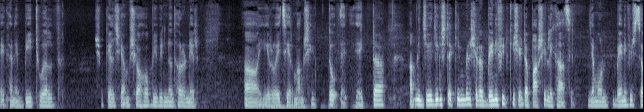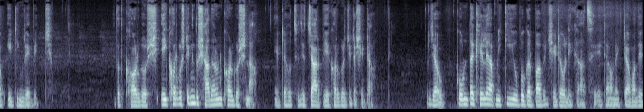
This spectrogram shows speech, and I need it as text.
এখানে বি টুয়েলভ ক্যালসিয়াম সহ বিভিন্ন ধরনের রয়েছে এর মাংসে। তো একটা আপনি যে জিনিসটা কিনবেন সেটার বেনিফিট কি সেটা পাশে লেখা আছে। যেমন বেনিফিটস অফ ইটিং রেবিট অর্থাৎ খরগোশ। এই খরগোশটা কিন্তু সাধারণ খরগোশ না। এটা হচ্ছে যে চার পেয়ে খরগোশ যেটা সেটা। যাও কোনটা খেলে আপনি কি উপকার পাবেন সেটাও লেখা আছে। এটা অনেকটা আমাদের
